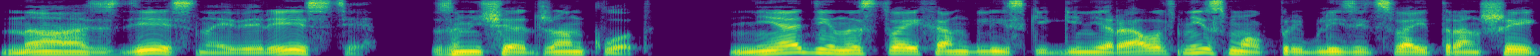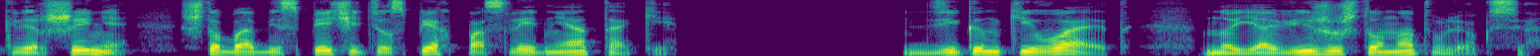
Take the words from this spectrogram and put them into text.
Но здесь, на Эвересте, замечает Жан-Клод, ни один из твоих английских генералов не смог приблизить свои траншеи к вершине, чтобы обеспечить успех последней атаки. Дикон кивает, но я вижу, что он отвлекся.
